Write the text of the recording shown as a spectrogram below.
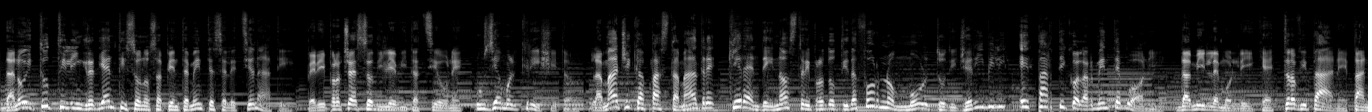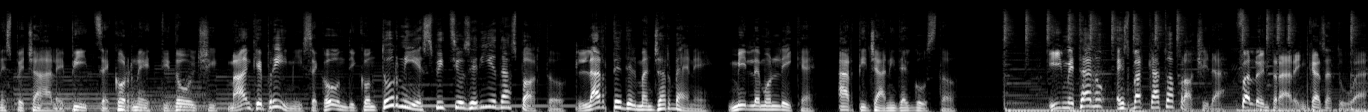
Da noi tutti gli ingredienti sono sapientemente selezionati. Per il processo di lievitazione usiamo il criscito, la magica pasta madre che rende i nostri prodotti da forno molto digeribili e particolarmente buoni. Da Mille Molliche trovi pane, pane speciale, pizze, cornetti, dolci, ma anche primi, secondi, contorni e sfizioserie da asporto. L'arte del mangiar bene. Mille molliche. Artigiani del gusto. Il metano è sbarcato a Procida. Fallo entrare in casa tua.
